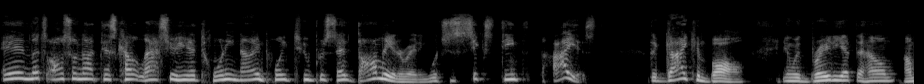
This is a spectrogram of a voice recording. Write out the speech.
And let's also not discount last year he had 29.2% dominator rating, which is 16th highest. The guy can ball. And with Brady at the helm, I'm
